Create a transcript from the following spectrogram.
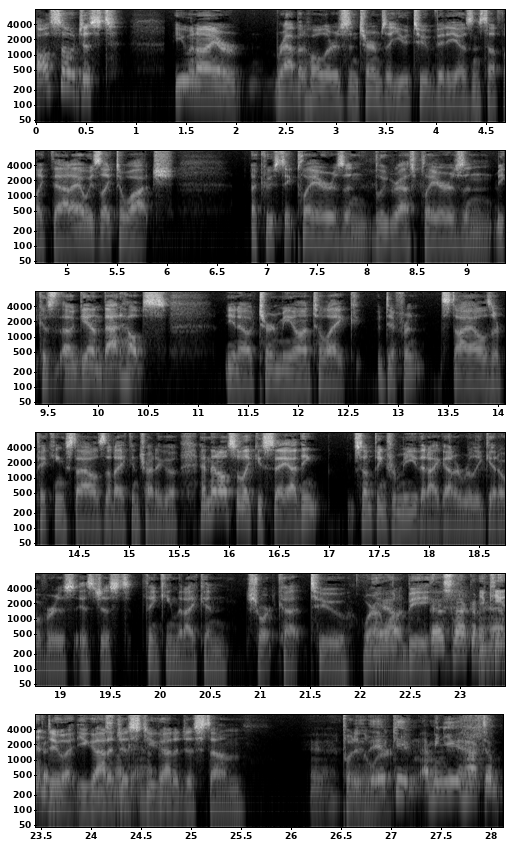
Also, just you and I are rabbit holers in terms of YouTube videos and stuff like that. I always like to watch acoustic players and bluegrass players, and because again, that helps you know turn me on to like different styles or picking styles that I can try to go. And then also, like you say, I think something for me that I got to really get over is is just thinking that I can shortcut to where I want to be. that's not gonna You can't do it. You got to That's just you got to just um yeah. put in the work. I mean, you have to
